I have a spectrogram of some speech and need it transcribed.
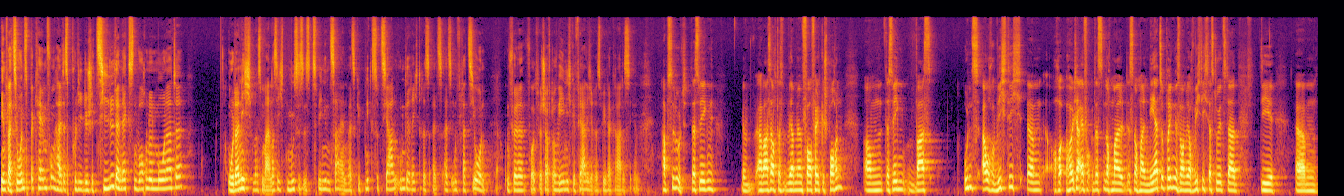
Inflationsbekämpfung halt das politische Ziel der nächsten Wochen und Monate oder nicht. Und aus meiner Sicht muss es es zwingend sein, weil es gibt nichts sozial ungerechteres als, als Inflation und für eine Volkswirtschaft auch wenig gefährlicheres, wie wir gerade sehen. Absolut. Deswegen äh, war es auch, dass wir haben ja im Vorfeld gesprochen. Ähm, deswegen war es uns auch wichtig, ähm, heute einfach das nochmal noch näher zu bringen. Es war mir auch wichtig, dass du jetzt da die ähm,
